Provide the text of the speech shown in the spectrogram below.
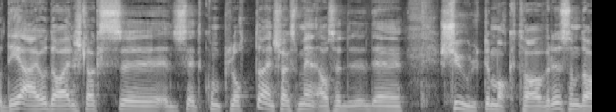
Og Det er jo da en slags, eh, et komplott, en slags altså det, skjulte makthavere som da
